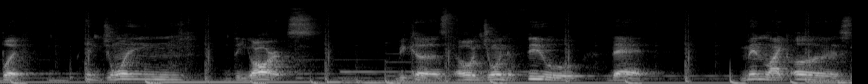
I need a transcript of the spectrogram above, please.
but enjoying the arts because or enjoying the field that men like us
